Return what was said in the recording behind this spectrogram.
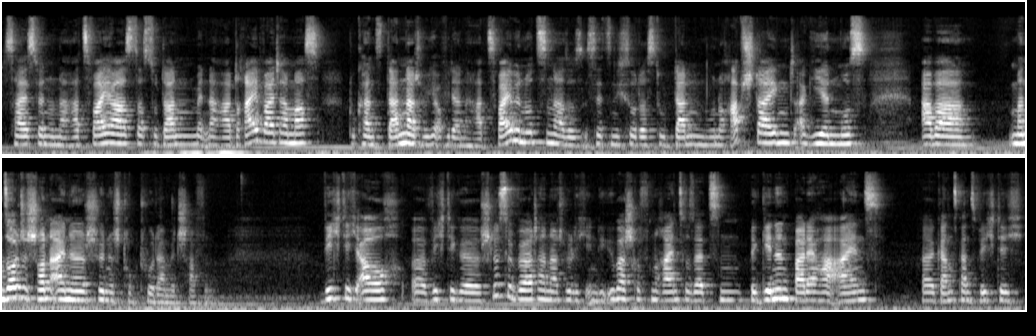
Das heißt, wenn du eine H2 hast, dass du dann mit einer H3 weitermachst. Du kannst dann natürlich auch wieder eine H2 benutzen. Also es ist jetzt nicht so, dass du dann nur noch absteigend agieren musst. Aber man sollte schon eine schöne Struktur damit schaffen. Wichtig auch, äh, wichtige Schlüsselwörter natürlich in die Überschriften reinzusetzen. Beginnend bei der H1, äh, ganz, ganz wichtig.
